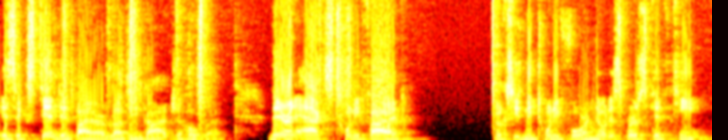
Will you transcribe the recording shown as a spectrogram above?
is extended by our loving God, Jehovah. There in Acts 25, excuse me, 24, notice verse 15.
